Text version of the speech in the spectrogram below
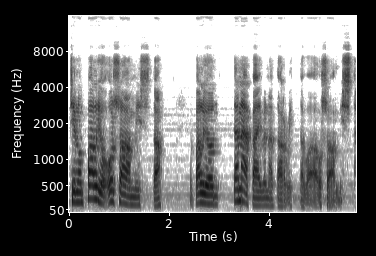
Siellä on paljon osaamista ja paljon tänä päivänä tarvittavaa osaamista.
